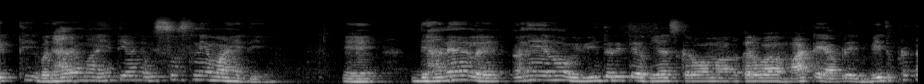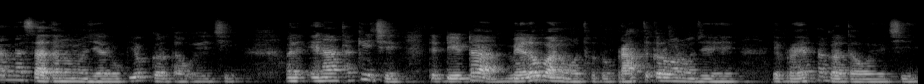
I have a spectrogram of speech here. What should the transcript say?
એકથી વધારે માહિતી અને વિશ્વસનીય માહિતી એ ધ્યાને લઈ અને એનો વિવિધ રીતે અભ્યાસ કરવામાં, કરવા માટે આપણે વિવિધ પ્રકારના સાધનોનો જ્યારે ઉપયોગ કરતા હોઈએ છીએ અને એના થકી છે તે ડેટા મેળવવાનો અથવા તો પ્રાપ્ત કરવાનો જે એ પ્રયત્ન કરતા હોઈએ છીએ.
